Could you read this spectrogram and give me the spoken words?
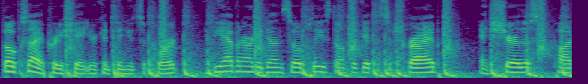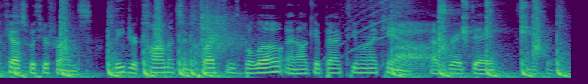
Folks, I appreciate your continued support. If you haven't already done so, please don't forget to subscribe and share this podcast with your friends. Leave your comments and questions below, and I'll get back to you when I can. Have a great day. See you soon.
